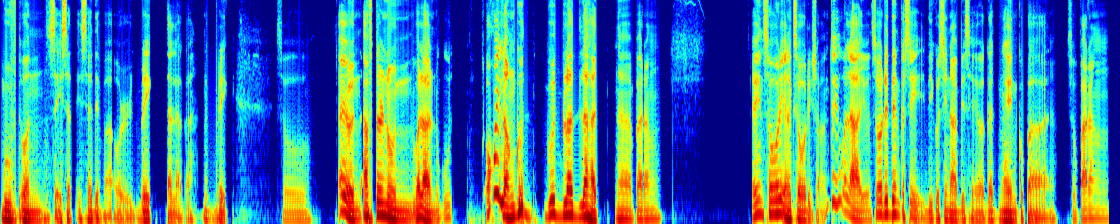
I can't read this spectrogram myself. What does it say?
moved on sa isa't isa, 'di ba? Or break talaga, nag-break. So, ayun, afternoon, wala, okay lang, good good blood lahat na parang ayun, sorry, ah, nag-sorry siya. Hindi, wala yun. Sorry din kasi hindi ko sinabi sa'yo agad. Ngayon ko pa. So, parang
